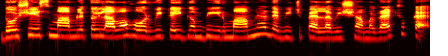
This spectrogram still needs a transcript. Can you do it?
ਦੋਸ਼ੀ ਇਸ ਮਾਮਲੇ ਤੋਂ ਇਲਾਵਾ ਹੋਰ ਵੀ ਕਈ ਗੰਭੀਰ ਮਾਮਲਿਆਂ ਦੇ ਵਿੱਚ ਪਹਿਲਾਂ ਵੀ ਸ਼ਾਮਲ ਰਹਿ ਚੁੱਕਾ ਹੈ।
